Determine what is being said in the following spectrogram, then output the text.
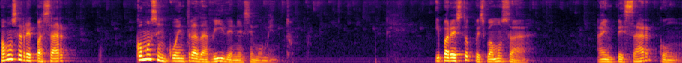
Vamos a repasar cómo se encuentra David en ese momento. Y para esto pues vamos a a empezar con,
